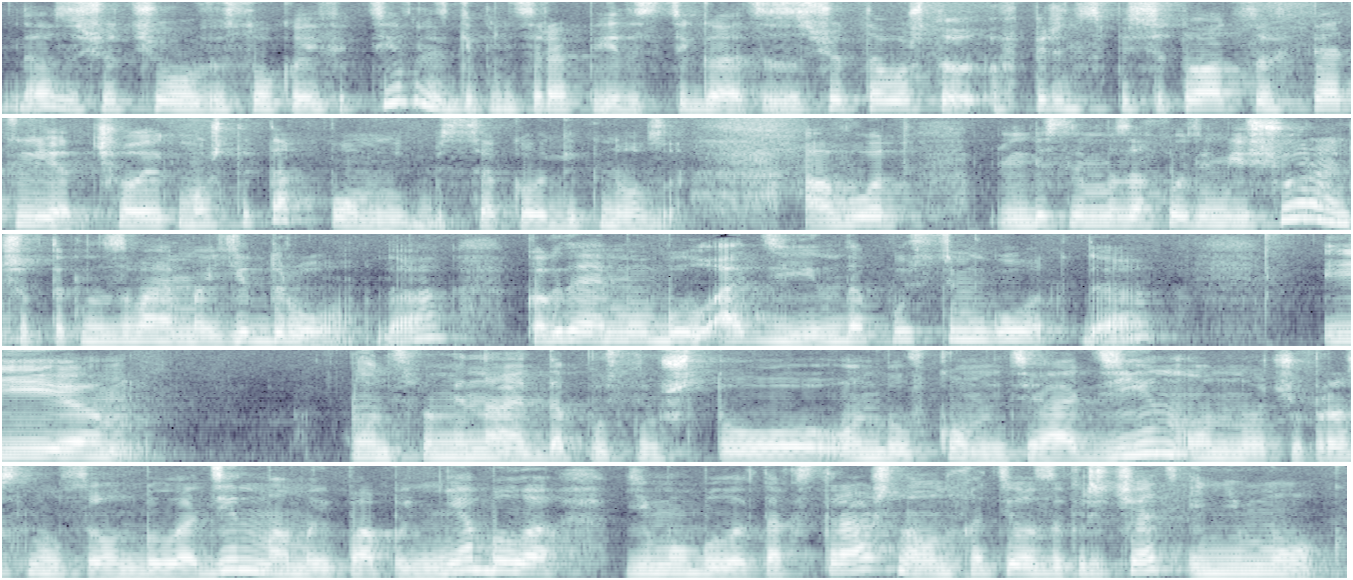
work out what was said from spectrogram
да, за счет чего высокая эффективность гипнотерапии достигается, за счет того, что, в принципе, ситуацию в пять лет человек может и так помнить без всякого гипноза. А вот если мы заходим еще раньше в так называемое ядро, да, когда ему был один, допустим, год, да, и он вспоминает, допустим, что он был в комнате один, он ночью проснулся, он был один, мамы и папы не было, ему было так страшно, он хотел закричать и не мог.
